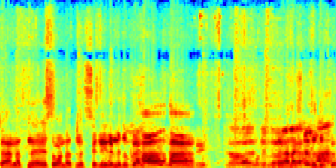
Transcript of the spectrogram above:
कानातनं तोंडातनं सगळीकडनं धुकं. हा हा. नुसतं धुकं.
